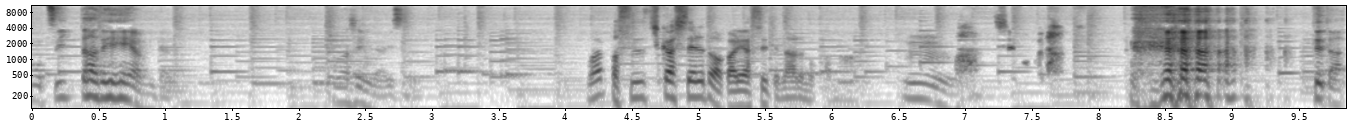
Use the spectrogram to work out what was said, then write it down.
もうツイッターでええやんみたいな話になりそう。まあ、やっぱ数値化してると分かりやすいってなるのかな。うん。あ、注目だ。出た。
